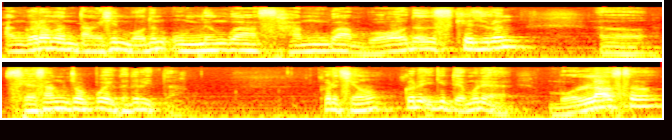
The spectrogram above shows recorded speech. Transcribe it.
안 그러면 당신 모든 운명과 삶과 모든 스케줄은 어, 세상 족보에 그대로 있다. 그렇죠? 그렇기 때문에 몰라서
